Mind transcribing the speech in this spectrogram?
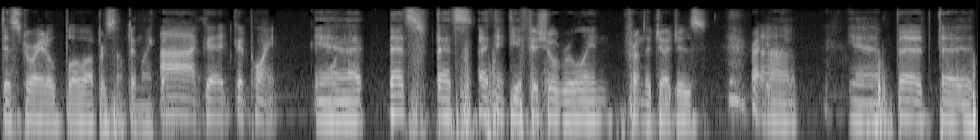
destroyer, it'll blow up or something like that. Ah, good, good point. and that, that's that's I think the official ruling from the judges. Right. Um, Yeah, the the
